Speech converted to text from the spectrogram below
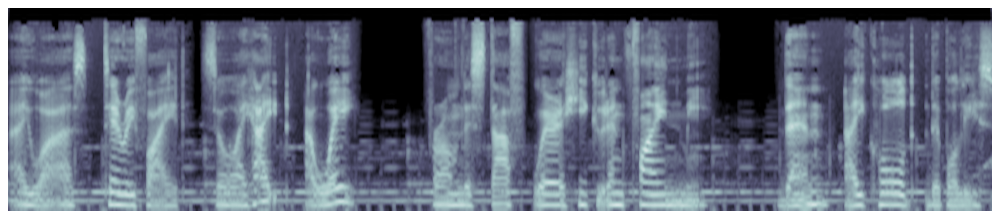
I was terrified, so I hid away from the staff where he couldn't find me. Then I called the police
